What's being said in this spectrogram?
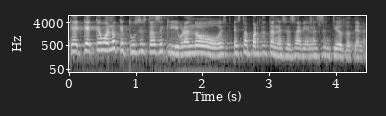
Qué, qué- qué bueno que tú se estás equilibrando est- esta parte tan necesaria en ese sentido, Tatiana.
